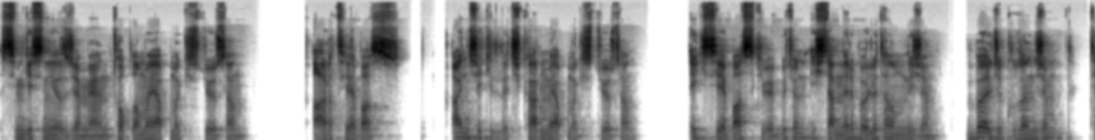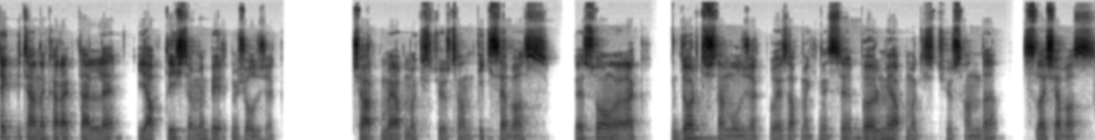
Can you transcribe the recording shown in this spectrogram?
simgesini yazacağım. Yani toplama yapmak istiyorsan artıya bas. Aynı şekilde çıkarma yapmak istiyorsan eksiye bas gibi bütün işlemleri böyle tanımlayacağım. Böylece kullanıcım tek bir tane karakterle yaptığı işlemi belirtmiş olacak. Çarpma yapmak istiyorsan x'e bas ve son olarak 4 işlem olacak bu hesap makinesi. Bölme yapmak istiyorsan da slash'a bas.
